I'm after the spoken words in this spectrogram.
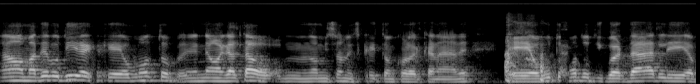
No, ma devo dire che ho molto. eh, No, in realtà ho- non mi sono iscritto ancora al canale e ho avuto modo di guardarli. eh,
